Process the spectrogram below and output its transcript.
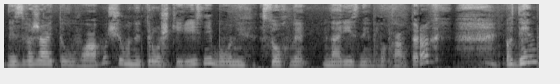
Не зважайте увагу, що вони трошки різні, бо вони сохли на різних блокаторах. Один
